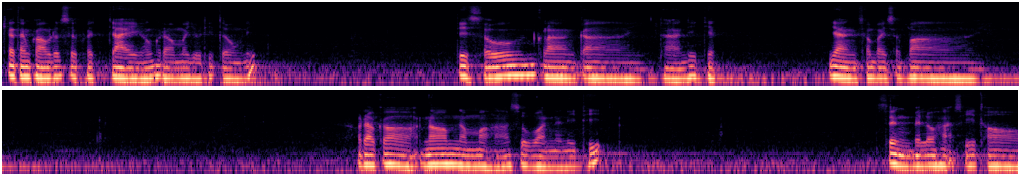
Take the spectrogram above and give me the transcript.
แค่ทำความรู้สึกว่าใจของเรามาอยู่ที่ตรงนี้ ที่ศูนย์กลางกาย ฐานที่เจ็ดอย่างสบายสบาย เราก็น้อมนำมหาสุวรรณนิธิ ซึ่งเป็นโลหะสีทอง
